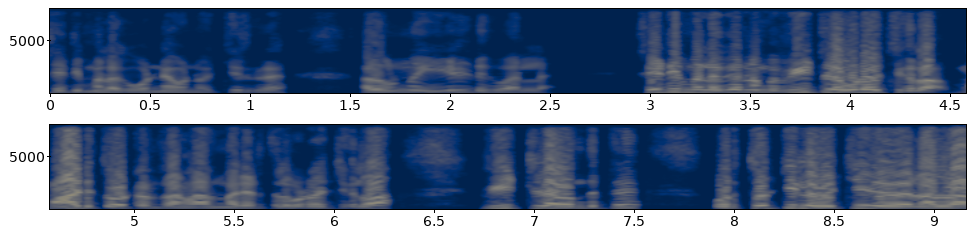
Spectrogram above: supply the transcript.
செடி மிளகு ஒன்றே ஒன்று வச்சுருக்கிறேன். அது ஒன்றும் ஈல்டுக்கு வரல. செடி மிளகு நம்ம வீட்டில் கூட வச்சுக்கலாம். மாடி தோட்டம்ன்றாங்களா அந்த மாதிரி இடத்துல கூட வச்சுக்கலாம். வீட்டில் வந்துட்டு ஒரு தொட்டியில் வச்சு நல்லா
